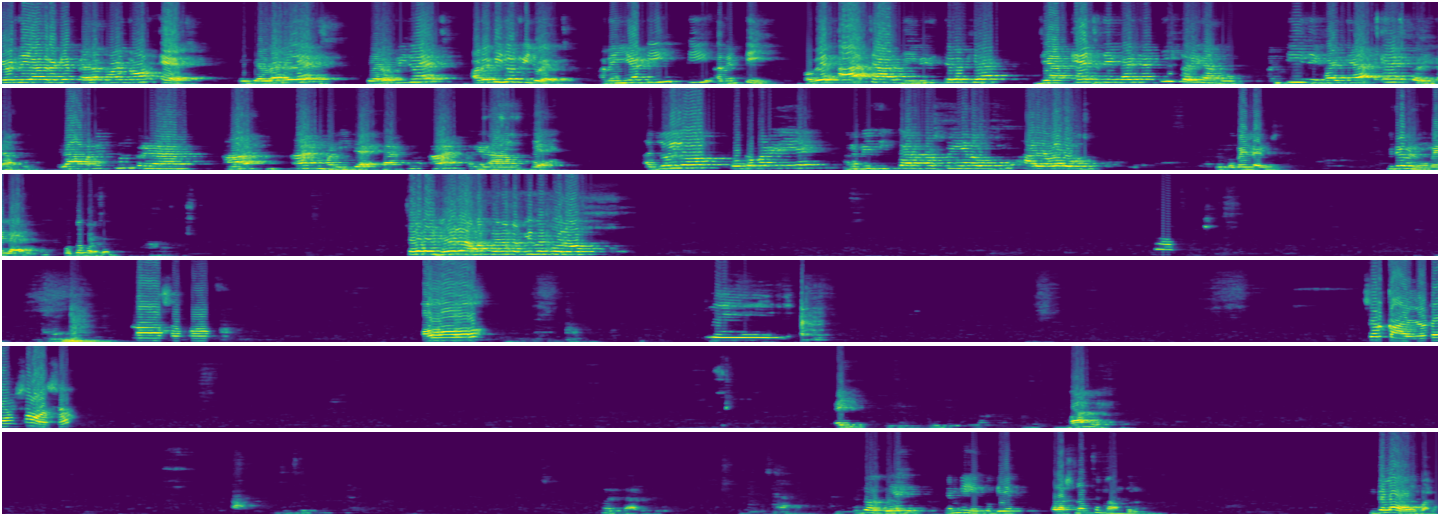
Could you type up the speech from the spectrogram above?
કેવી રીતે યાદ રાખે પહેલા ત્રણ ત્રણ h તો પહેલા બે h પહેલો બીજો h અને બીજો ત્રીજો h અને અહીંયા t t અને t હવે આ ચાર જેવી રીતે લખ્યા જ્યાં h દેખાય ત્યાં t કરી નાખો અને t દેખાય ત્યાં h કરી નાખો એટલે આપણને કુલ પરિણામ 8 8 મળી જાય ત્યાં કુલ 8 પરિણામ છે આ જોઈ લો ફોટો પાડી લઈએ અને પછી સિક્કાનો પ્રશ્ન અહીંયા લઉં છું આ લેવા દઉં છું મોબાઈલ લાવ્યું છે મિત્ર મેં મોબાઈલ લાવ્યો ફોટો પડશે ચલો ભાઈ જોઈ લો આમાં કોઈને તકલીફ હોય તો બોલો હા સર અ સર કાલનો ટાઈમ શું હશે એ બે એમની એ તો બે પ્રશ્ન જ છે વાંધો નથી પેલા હું પણ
